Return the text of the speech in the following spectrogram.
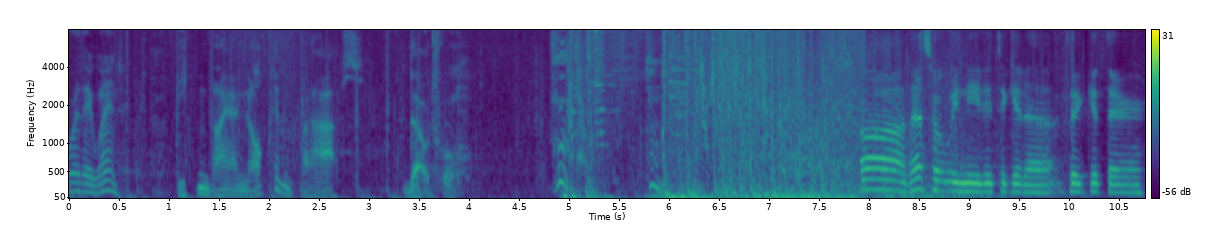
where they went. Eaten by a knocking, perhaps. Doubtful. Ah, that's what we needed to get uh to get there.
